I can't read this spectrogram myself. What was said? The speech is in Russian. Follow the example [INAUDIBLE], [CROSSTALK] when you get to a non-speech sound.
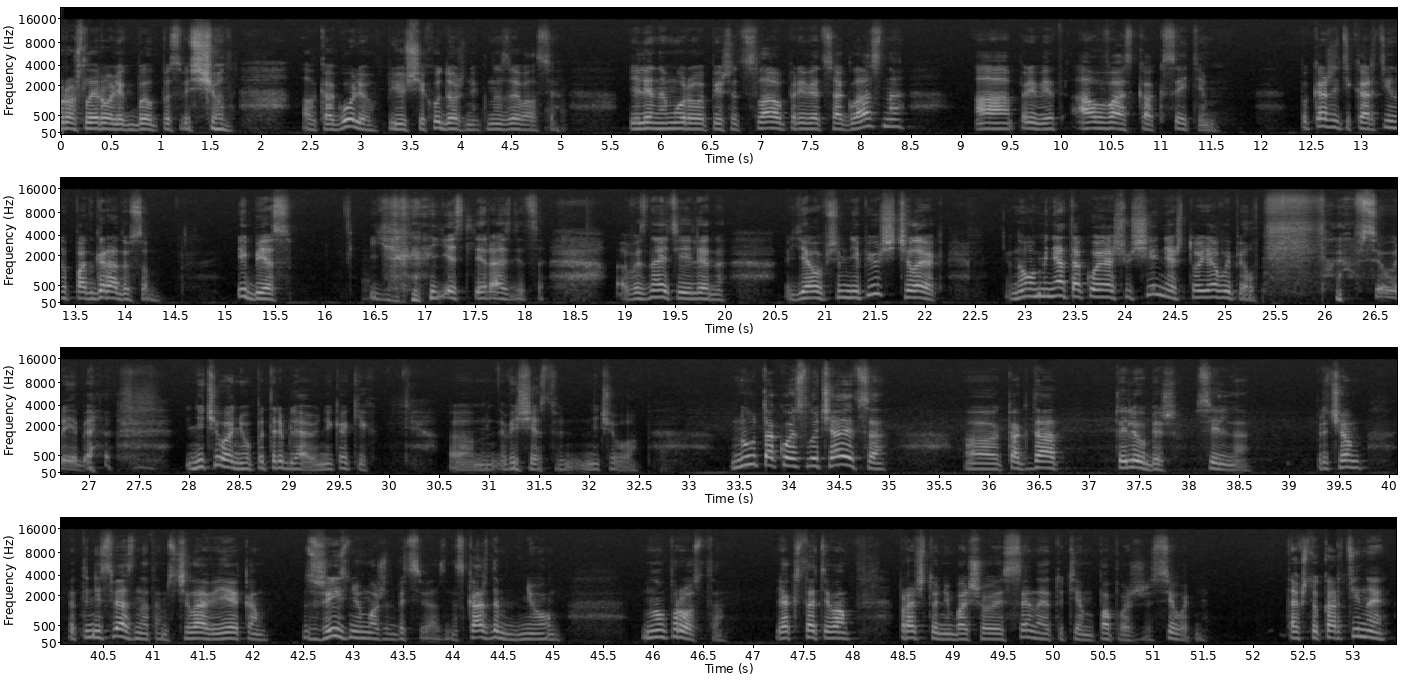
прошлый ролик был посвящен алкоголю, пьющий художник назывался. Елена Мурова пишет, Слава, привет, согласна. А, привет, а у вас как с этим? Покажите картину под градусом и без. [LAUGHS] Есть ли разница? Вы знаете, Елена, я, в общем, не пьющий человек, но у меня такое ощущение, что я выпил [LAUGHS] все время. Ничего не употребляю, никаких э, веществ, ничего. Ну, такое случается, э, когда ты любишь сильно. Причем это не связано там с человеком, с жизнью может быть связано, с каждым днем. Ну, просто. Я, кстати, вам прочту небольшое эссе на эту тему попозже, сегодня. Так что картины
